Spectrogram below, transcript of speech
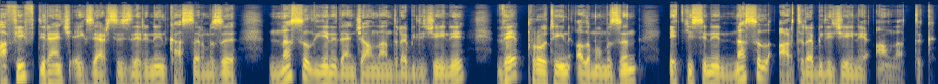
Hafif direnç egzersizlerinin kaslarımızı nasıl yeniden canlandırabileceğini ve protein alımımızın etkisini nasıl artırabileceğini anlattık.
